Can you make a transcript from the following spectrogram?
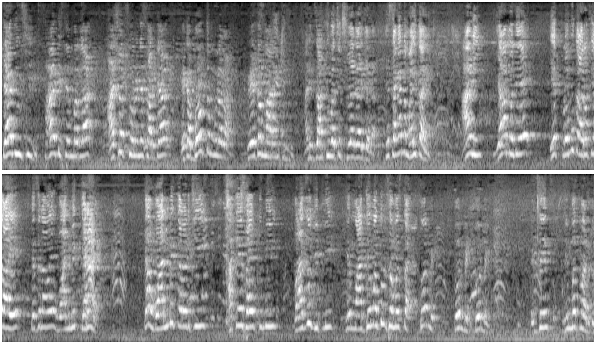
त्या दिवशी सहा डिसेंबरला अशोक सोनवणे सारख्या एका बौद्ध मुलाला बेदम मारहाण केली आणि जातीवाचक शिवागाळ केला. हे सगळ्यांना माहीत आहे. आणि यामध्ये एक प्रमुख आरोपी आहे त्याचं नाव आहे वाल्मिक कराड. त्या वाल्मिक कराडची ठाकरे साहेब तुम्ही बाजू घेतली हे माध्यमातून समजतात. दोन मिनिट दोन मिनिट दोन मिनिट. यांचे मी मत मांडतो.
